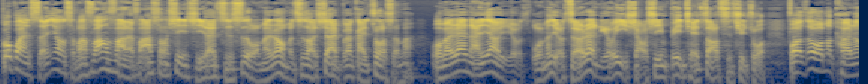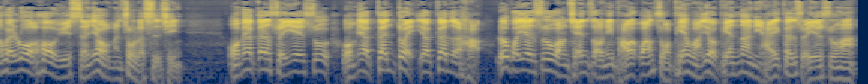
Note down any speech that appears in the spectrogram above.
不管神用什么方法来发送信息来指示我们，让我们知道下一步要该做什么。我们仍然要有，我们有责任留意、小心，并且照此去做，否则我们可能会落后于神要我们做的事情。我们要跟随耶稣，我们要跟对，要跟着好。如果耶稣往前走，你跑往左偏、往右偏，那你还跟随耶稣吗？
